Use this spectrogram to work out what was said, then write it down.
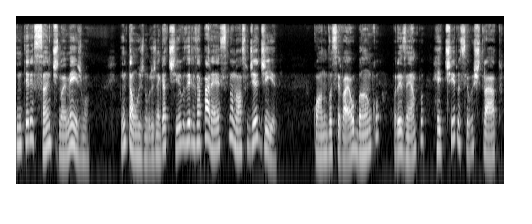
Interessante, não é mesmo? Então, os números negativos eles aparecem no nosso dia a dia. Quando você vai ao banco, por exemplo, retira o seu extrato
